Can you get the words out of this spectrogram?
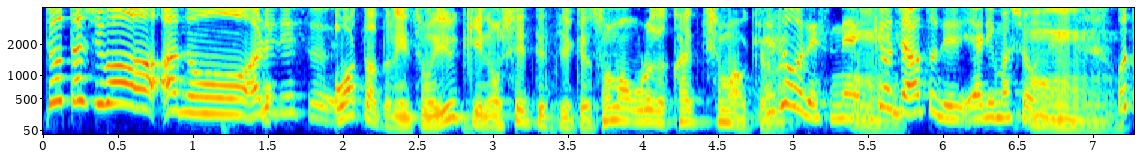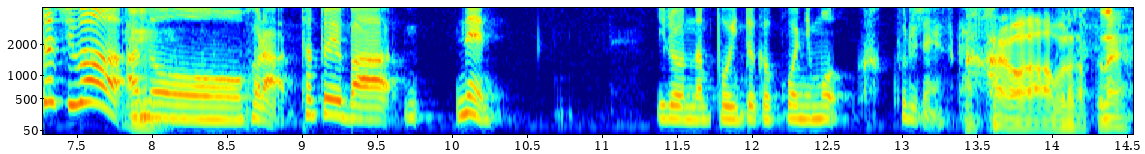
で、私は、あのーあれです終。わった後にいつもユッキーに教えてって言うけど、そのまま俺が帰ってしまうけど。そうですね。今日じゃあ後でやりましょうね。うん私は、あのーほら、例えば、ね、いろんなポイントがここにも来るじゃないですか。はい、危なかったね。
